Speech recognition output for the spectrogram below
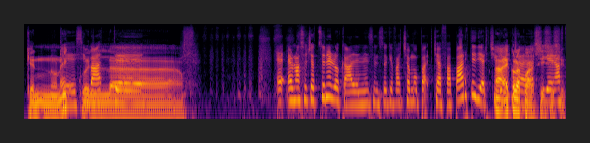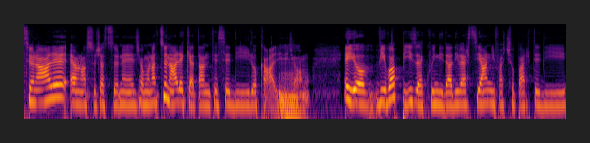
Che non è che quella... Batte... È, è, un'associazione locale, nel senso che facciamo par- cioè fa parte di Arcigay, ah, cioè qua, sì, sì, Nazionale sì. è un'associazione diciamo, nazionale che ha tante sedi locali, mm. diciamo. E io vivo a Pisa e quindi da diversi anni faccio parte di,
